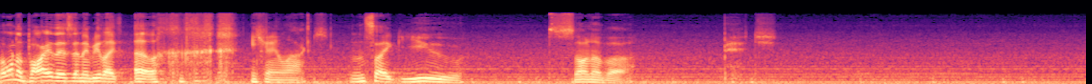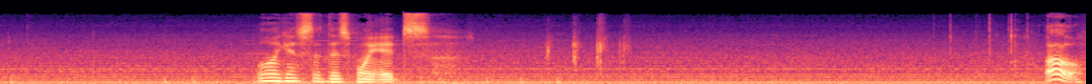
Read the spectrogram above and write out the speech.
I want to buy this and it'd be like, oh, you can't lock. And it's like, you son of a bitch. Well, I guess at this point it's. Oh!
